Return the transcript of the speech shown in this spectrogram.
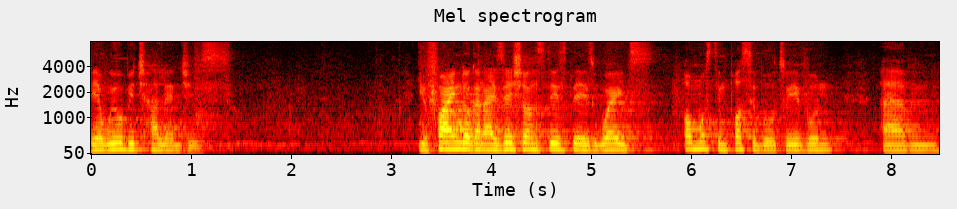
there will be challenges. You find organizations these days where it's almost impossible to even um,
